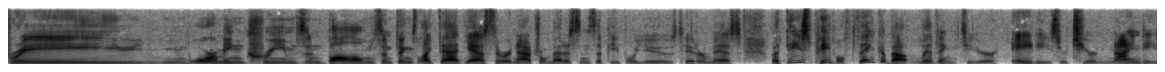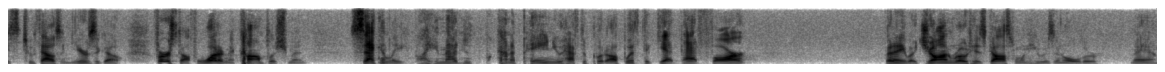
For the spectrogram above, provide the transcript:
pre warming creams and balms and things like that. Yes, there were natural medicines that people used, hit or miss. But these people, think about living to your 80s or to your 90s 2,000 years ago. First off, what an accomplishment. Secondly, boy, imagine what kind of pain you have to put up with to get that far. But anyway, John wrote his gospel when he was an older man.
